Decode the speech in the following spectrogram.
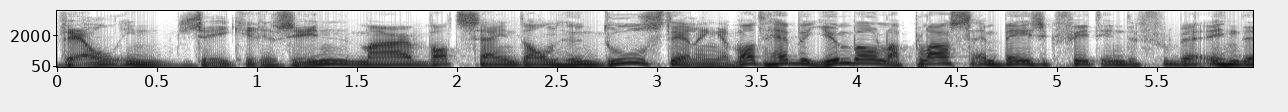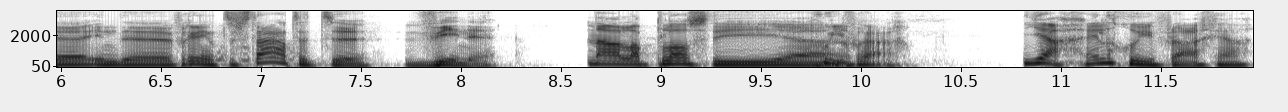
wel in zekere zin. Maar wat zijn dan hun doelstellingen? Wat hebben Jumbo, Laplace en Basic Fit in de, in de, in de Verenigde Staten te winnen? Nou, Laplace die... eh, Goeie vraag. Ja, hele goede vraag, ja.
